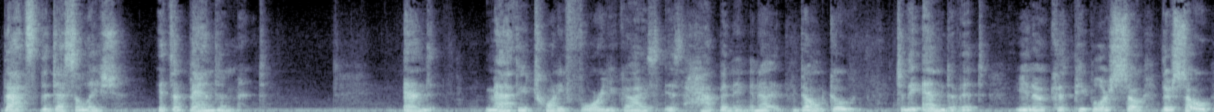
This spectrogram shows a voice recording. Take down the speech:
That's the desolation. It's abandonment. And Matthew 24, you guys, is happening. And I don't go to the end of it, you know, because people are so, they're so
